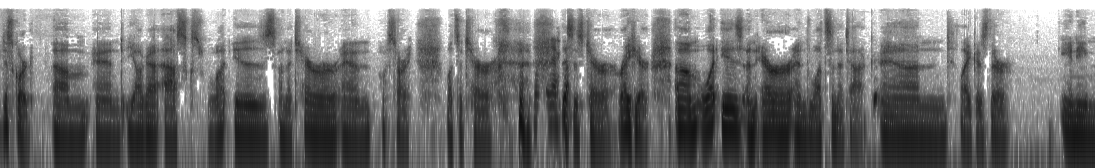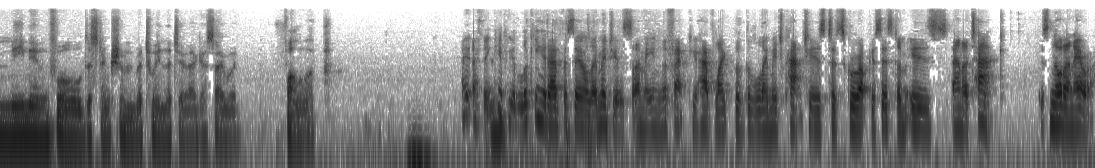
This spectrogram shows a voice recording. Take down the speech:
Discord. Um, and Yaga asks, "What is an, a terror?" And oh, sorry, what's a terror? this is terror right here. Um, what is an error and what's an attack? And like, is there any meaningful distinction between the two, I guess I would follow up. I, I think if you're looking at adversarial images, I mean, the fact you have like the little image patches to screw up your system is an attack. It's not an error.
